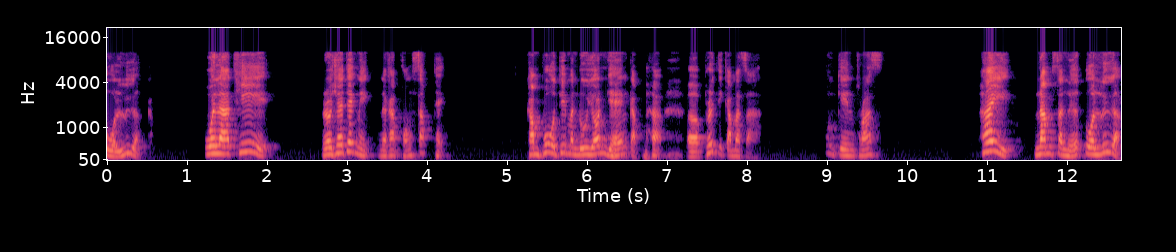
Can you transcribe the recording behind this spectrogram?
ตัวเลือกครับเวลาที่เราใช้เทคนิคนะครับของ subtext คำพูดที่มันดูย้อนแย้งกับพฤติกรรมศาสตร์คุณเกณฑ์ trust ให้นำเสนอตัวเลือก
